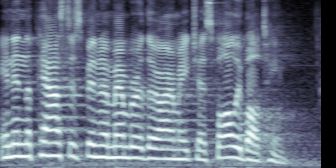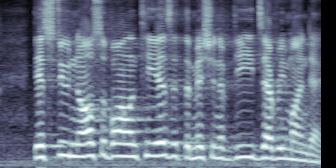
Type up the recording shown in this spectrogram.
and in the past has been a member of the RMHS volleyball team. This student also volunteers at the Mission of Deeds every Monday.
